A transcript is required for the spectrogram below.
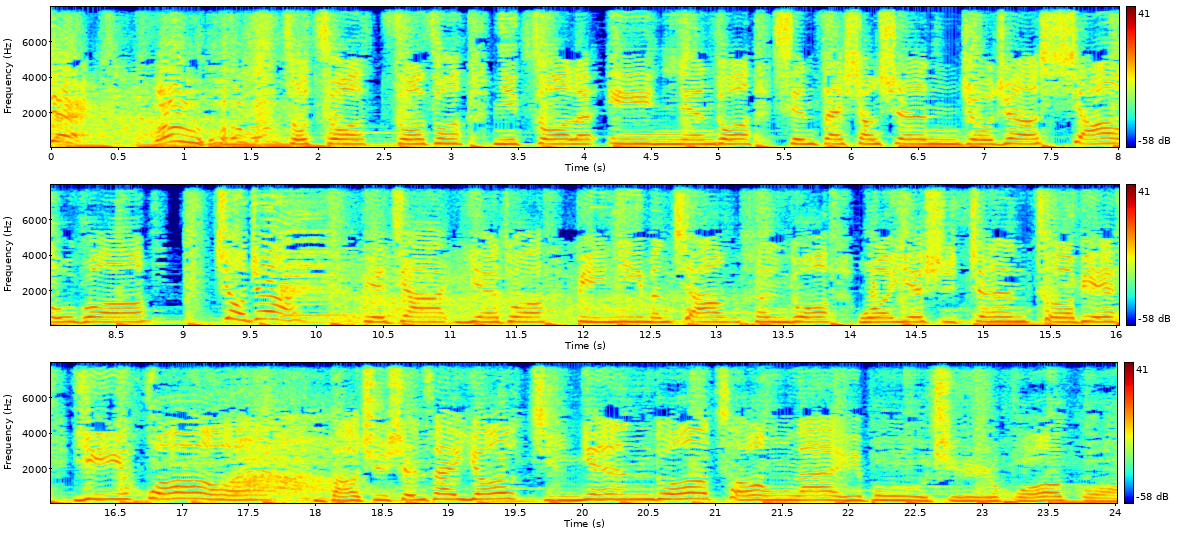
耶，哇哦，做做做做，你做了一年多，现在上身就这效果，就这。别家也多，比你们强很多，我也是真特别疑惑。保持身材有几年多，从来不吃火锅。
